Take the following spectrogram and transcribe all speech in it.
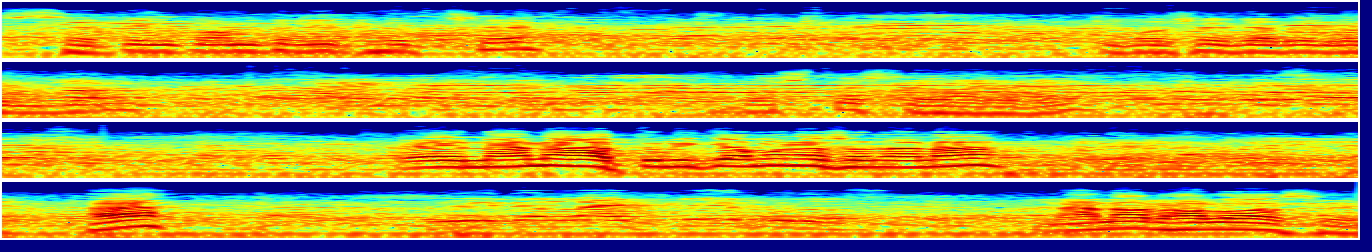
সেটিং কমপ্লিট হচ্ছে। বসে যাবে লোকজন। বসতেছে অলরেডি এই, নানা, তুমি কেমন আছো, নানা? হ্যাঁ? নানা ভালো আছে।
